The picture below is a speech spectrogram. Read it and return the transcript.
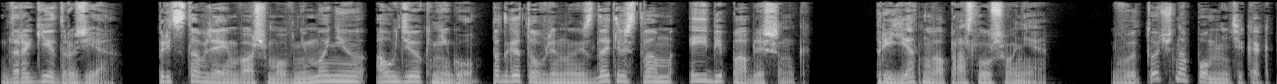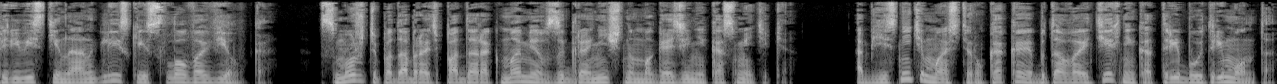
Дорогие друзья, представляем вашему вниманию аудиокнигу, подготовленную издательством AB Publishing. Приятного прослушивания. Вы точно помните, как перевести на английский слово «вилка»? Сможете подобрать подарок маме в заграничном магазине косметики? Объясните мастеру, какая бытовая техника требует ремонта.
